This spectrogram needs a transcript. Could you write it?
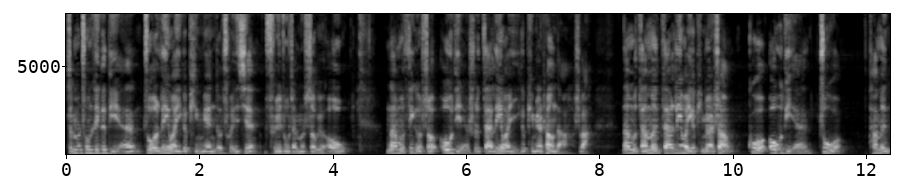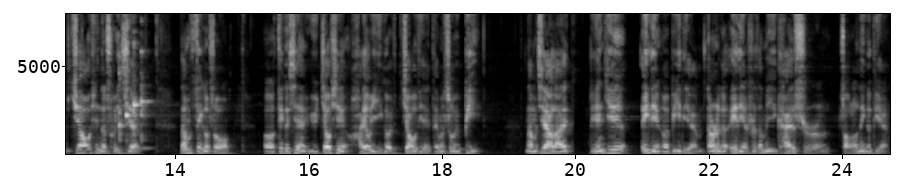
咱们从这个点做另外一个平面的垂线，垂足咱们设为 O。那么这个时候，O 点是在另外一个平面上的，是吧？那么咱们在另外一个平面上过 O 点做它们交线的垂线。那么这个时候，呃，这个线与交线还有一个交点，咱们设为 B。那么接下来连接 A 点和 B 点，当然这个 A 点是咱们一开始找的那个点。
